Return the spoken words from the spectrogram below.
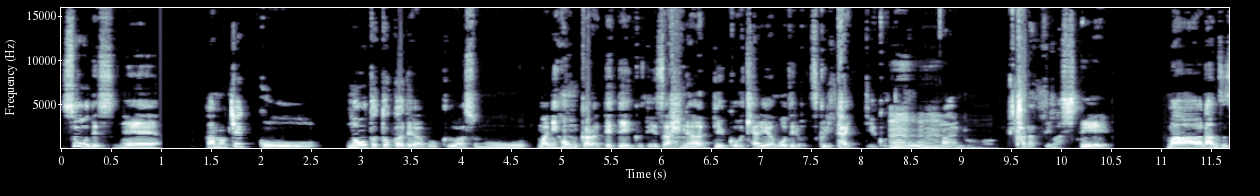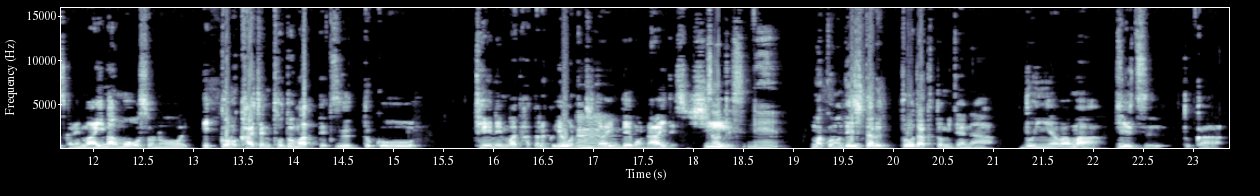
そうですね。あの結構、ノートとかでは僕はその、まあ、日本から出ていくデザイナーっていうこうキャリアモデルを作りたいっていうことを、うんうん、あの、語ってまして、まあ、なんですかね。まあ今もうその、一個の会社に留まってずっとこう、定年まで働くような時代でもないですし、うん、そうですね。まあこのデジタルプロダクトみたいな分野はまあ技術とか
